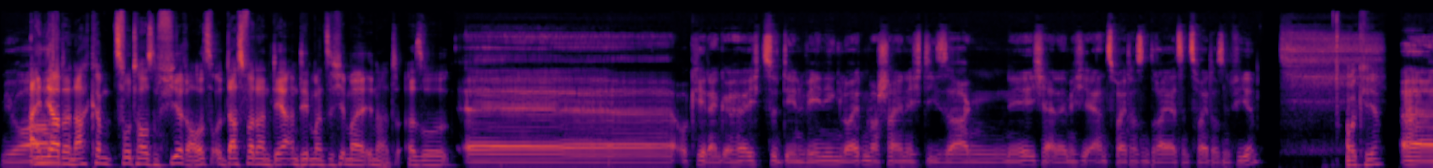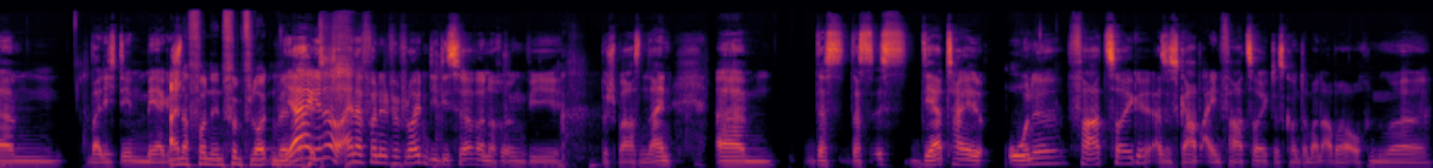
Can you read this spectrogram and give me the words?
ja. Ein Jahr danach kam 2004 raus und das war dann der, an den man sich immer erinnert. Also, Äh, okay, dann gehöre ich zu den wenigen Leuten wahrscheinlich, die sagen, nee, ich erinnere mich eher an 2003 als an 2004. okay. Ähm, weil ich den mehr Einer von den fünf Leuten Ja, weltweit. genau, einer von den fünf Leuten, die die Server noch irgendwie bespaßen. Nein, ähm, das, das ist der Teil ohne Fahrzeuge. Also es gab ein Fahrzeug, das konnte man aber auch nur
